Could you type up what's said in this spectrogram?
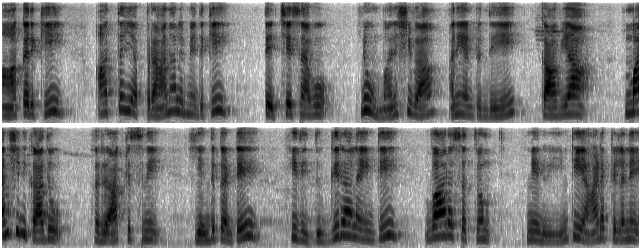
ఆఖరికి అత్తయ్య ప్రాణాల మీదకి తెచ్చేశావు. నువ్వు మనిషివా అని అంటుంది కావ్య. మనిషిని కాదు రాక్షసిని. ఎందుకంటే ఇది దుగ్గిరాల ఇంటి వారసత్వం. నేను ఇంటి ఆడపిల్లనే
